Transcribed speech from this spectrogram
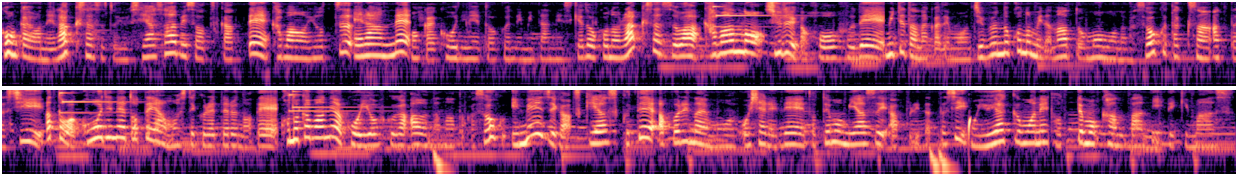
今回はねラクサスというシェアサービスを使ってカバンを4つ選んで今回コーディネートを組んでみたんですけどこのラクサスはカバンの種類が豊富で見てた中でも自分の好みだなと思うものがすごくたくさんあったしあとはコーディネート提案もしてくれてるのでこのカバンにはこういう洋服が合うんだなとかすごくイメージがつきやすくてアプリ内もおしゃれでとても見やすいアプリだったしもう予約もねとっても簡単にできます。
